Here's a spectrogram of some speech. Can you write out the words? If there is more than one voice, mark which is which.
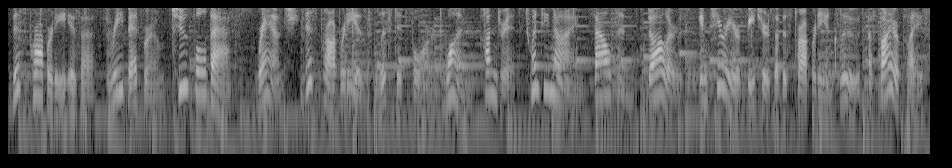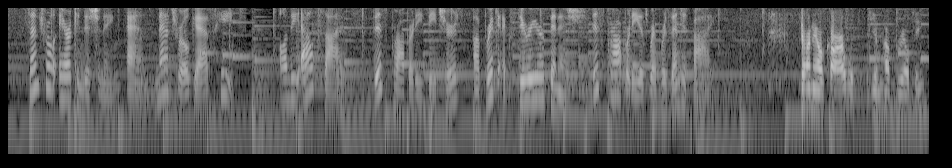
Speaker 1: This property is a three bedroom, two full baths ranch. This property is listed for $129,000. Interior features of this property include a fireplace, central air conditioning, and natural gas heat. On the outside, this property features a brick exterior finish. This property is represented by
Speaker 2: Darnell Carr with Jim Huff Realty.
